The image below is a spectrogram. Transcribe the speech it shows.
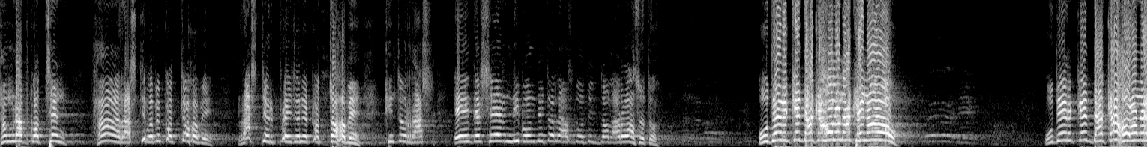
সংলাপ করছেন হ্যাঁ রাষ্ট্রীয়ভাবে করতে হবে, রাষ্ট্রের প্রয়োজনে করতে হবে, কিন্তু এই দেশের নিবন্ধিত রাজনৈতিক দল আরও আছে তো। ওদেরকে ডাকা হলো না কেন? ওদেরকে ডাকা হলো না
